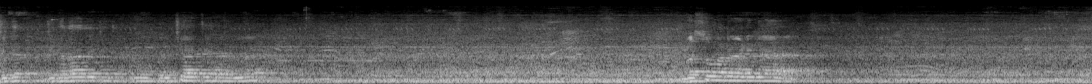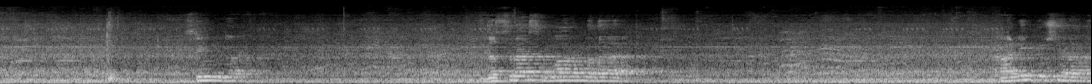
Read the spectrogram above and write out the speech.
ಜಗತ್ ಜಗದಾದಿ ಜಗತ್ತು ಪಂಚಾಚಾರ್ಯರನ್ನ ಬಸವನಾಡಿನ ಶ್ರೀ ನ- ದಸರಾ ಸಮಾರಂಭದ ಕಾಣಿಪುರುಷರಾದ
